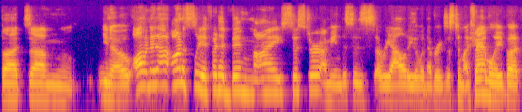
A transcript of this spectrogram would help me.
but um, you know, on, honestly, if it had been my sister, I mean, this is a reality that would never exist in my family, but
